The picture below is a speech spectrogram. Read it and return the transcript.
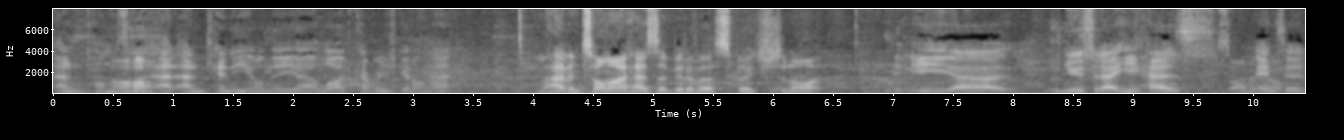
Adam Thomas, Oh. Adam Kenny on the uh, live coverage. Get on that. I'm hoping Tomo has a bit of a speech tonight. He uh, the news today. He has with entered.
